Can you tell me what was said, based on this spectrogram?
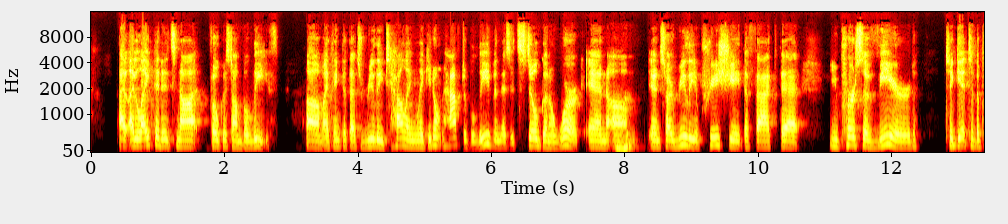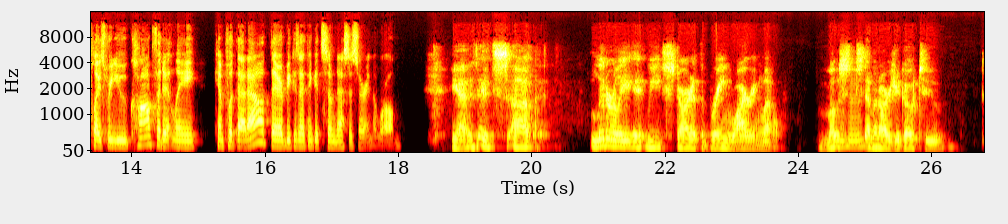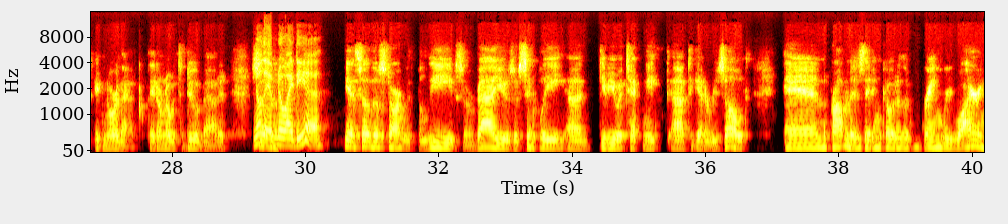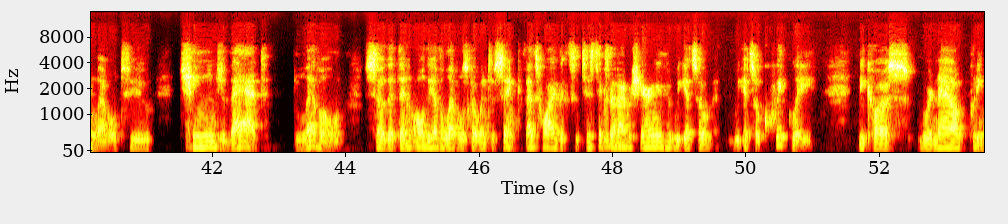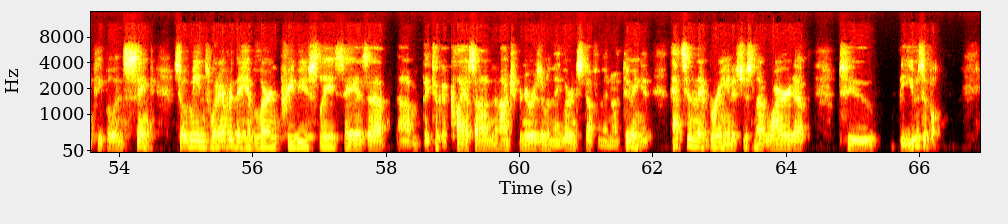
i, I like that it's not focused on belief um, i think that that's really telling like you don't have to believe in this it's still going to work and um, mm-hmm. and so i really appreciate the fact that you persevered to get to the place where you confidently can put that out there because i think it's so necessary in the world yeah, it's, it's uh, literally it, we start at the brain wiring level. Most mm-hmm. seminars you go to ignore that; they don't know what to do about it. No, so they have no idea. Yeah, so they'll start with beliefs or values, or simply uh, give you a technique uh, to get a result. And the problem is they didn't go to the brain rewiring level to change that level so that then all the other levels go into sync. That's why the statistics mm-hmm. that I was sharing we get so we get so quickly because we're now putting people in sync. So it means whatever they have learned previously, say as a um, they took a class on entrepreneurism and they learned stuff and they're not doing it, that's in their brain. It's just not wired up to be usable.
